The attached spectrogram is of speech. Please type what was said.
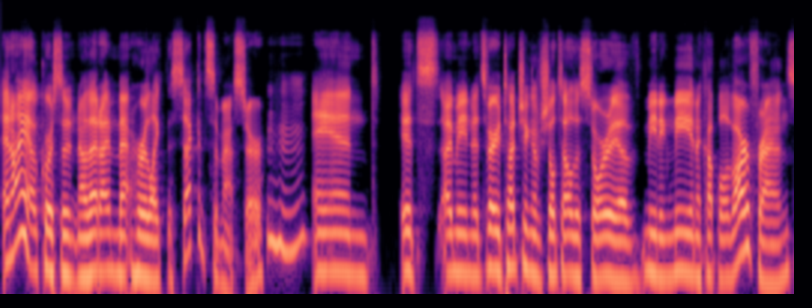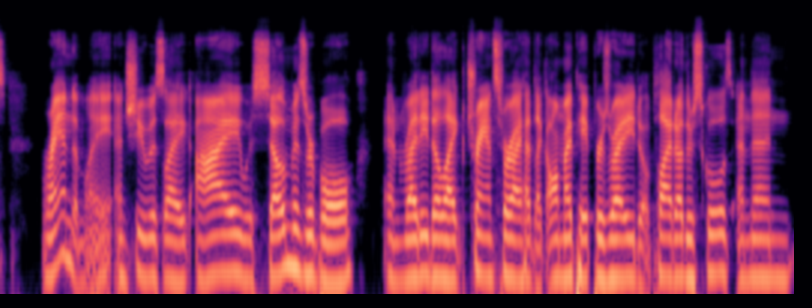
and I, of course, didn't know that. I met her like the second semester, Mm-hmm. and it's, I mean, it's very touching. If she'll tell the story of meeting me and a couple of our friends randomly, and she was like, I was so miserable and ready to like transfer. I had like all my papers ready to apply to other schools, and then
